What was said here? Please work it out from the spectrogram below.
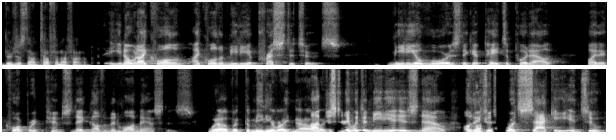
They're just not tough enough on him. you know what I call them? I call them media prostitutes, media whores that get paid to put out by their corporate pimps and their government whoremasters. Well, but the media right now, I'm like just saying what the media is now. Oh, they just brought Psaki into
